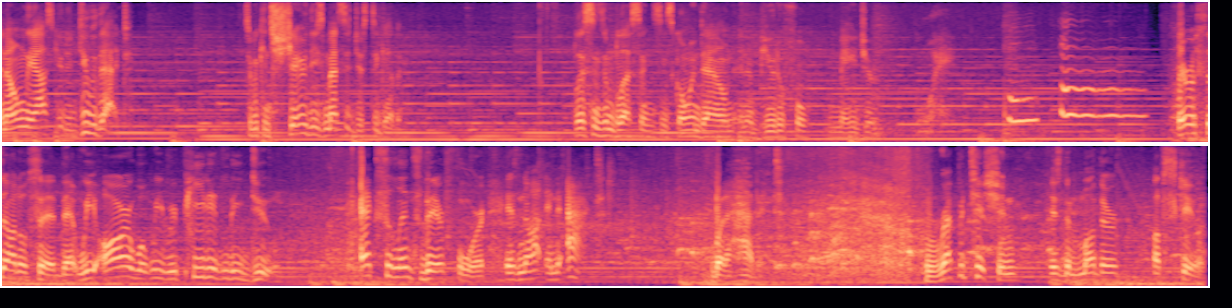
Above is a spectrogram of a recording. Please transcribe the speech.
And I only ask you to do that so we can share these messages together. Blessings and blessings is going down in a beautiful, major way. Aristotle said that we are what we repeatedly do. Excellence, therefore, is not an act, but a habit. Repetition is the mother of skill.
